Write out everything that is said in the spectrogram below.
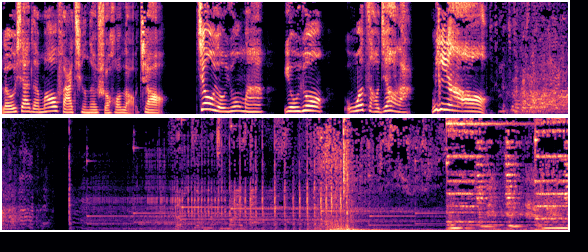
楼下的猫发情的时候老叫，叫有用吗？有用，我早叫啦，喵。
